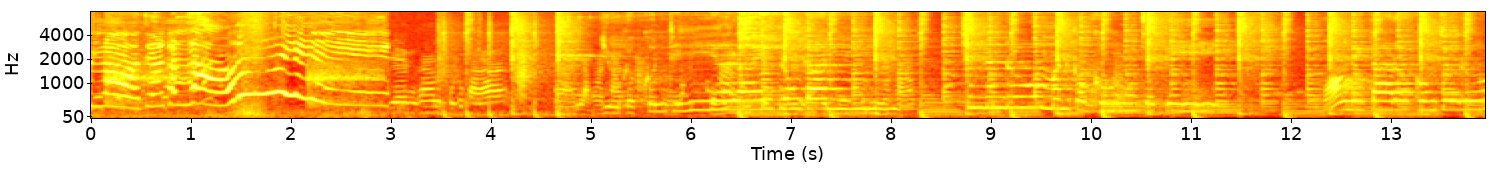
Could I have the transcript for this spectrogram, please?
คนหล่อเจอคนหล่ออุ๊ยเย็นครับคุณลูกค้าอ่าอยากมาอยู่กับคนที่มีอะไรตรงกัน ฉันนั้นรู้ว่ามันก็คงจะดี มองในตาเราคงจะรู้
